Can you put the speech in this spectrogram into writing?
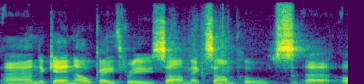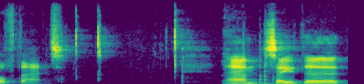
and again, I'll go through some examples uh, of that. Um, so the,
